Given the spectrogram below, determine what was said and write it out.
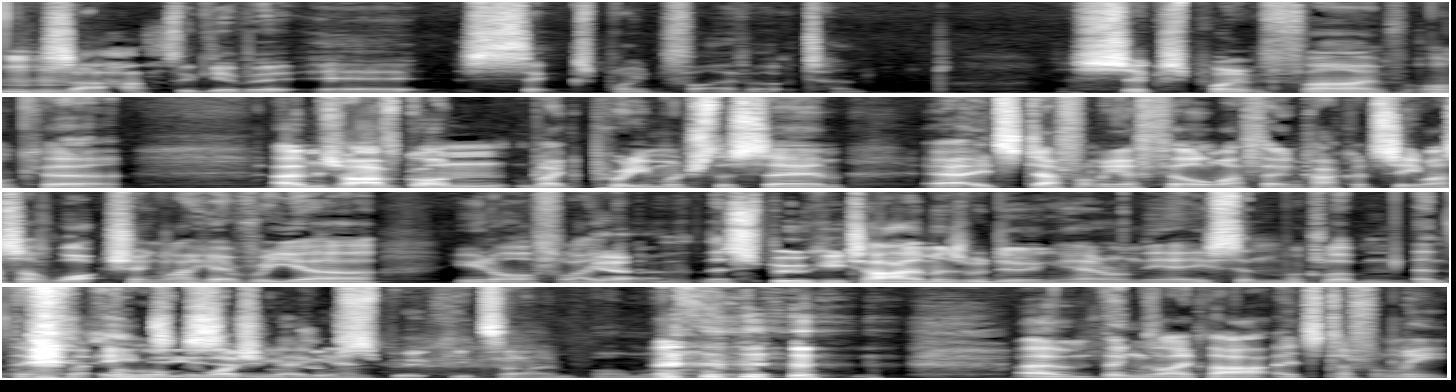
Mm-hmm. So I have to give it a six point five out of ten. Six point five. Okay. Um, so I've gone like pretty much the same. Uh, it's definitely a film I think I could see myself watching like every year. You know, for like Yeah. the spooky time as we're doing here on the 80 Cinema Club and, and things like that. I won't be watching it again. Spooky time. Oh um, things like that. It's definitely.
